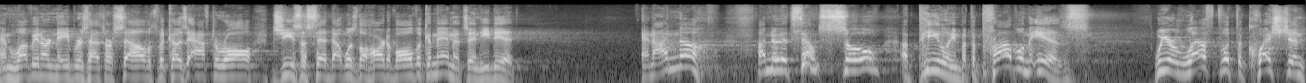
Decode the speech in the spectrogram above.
and loving our neighbors as ourselves, because after all, Jesus said that was the heart of all the commandments, and He did. And I know, I know that sounds so appealing, but the problem is, we are left with the question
